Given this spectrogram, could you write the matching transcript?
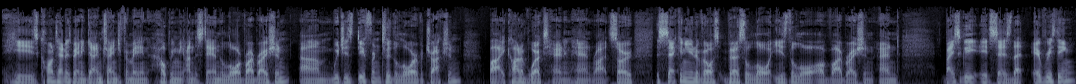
his content has been a game changer for me in helping me understand the law of vibration, um, which is different to the law of attraction, but it kind of works hand in hand, right? So the second universal law is the law of vibration, and basically it says that everything,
